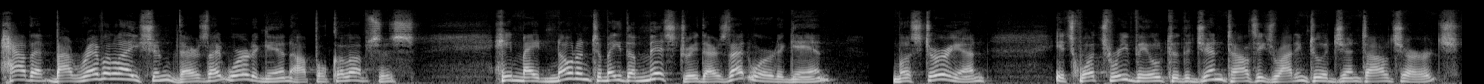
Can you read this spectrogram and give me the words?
how that by revelation, there's that word again, apocalypsis, he made known unto me the mystery, there's that word again, mysterion. It's what's revealed to the Gentiles. He's writing to a Gentile church.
